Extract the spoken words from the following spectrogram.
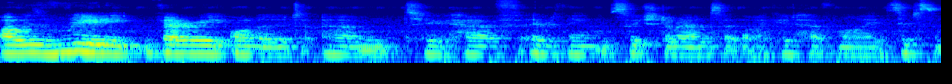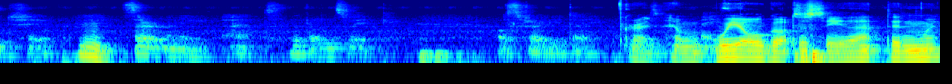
I was really very honoured um, to have everything switched around so that I could have my citizenship Mm. ceremony at the Brunswick Australia Day. Great, and amazing. we all got to see that, didn't we?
